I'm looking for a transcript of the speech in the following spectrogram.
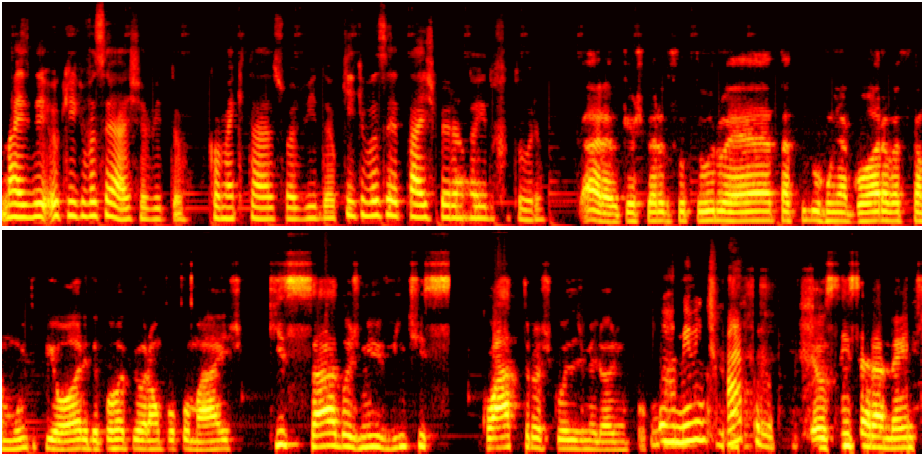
Mas o que, que você acha, Vitor? Como é que tá a sua vida? O que, que você tá esperando aí do futuro? Cara, o que eu espero do futuro é tá tudo ruim agora, vai ficar muito pior e depois vai piorar um pouco mais. Quiçá 2024 as coisas melhorem um pouco. 2024? Eu sinceramente,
